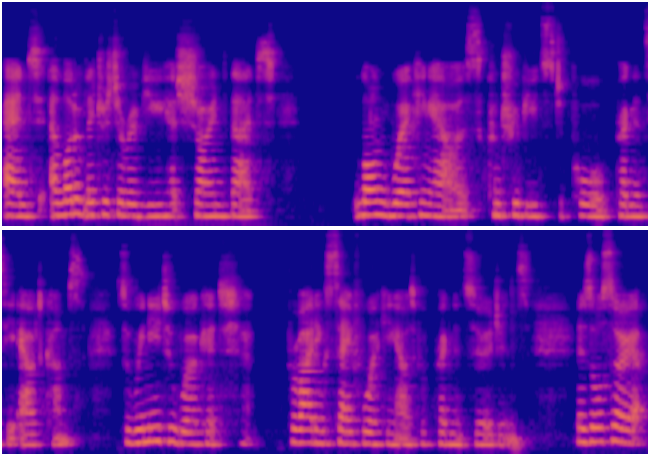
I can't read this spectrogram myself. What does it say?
And a lot of literature review has shown that long working hours contributes to poor pregnancy outcomes. So we need to work at providing safe working hours for pregnant surgeons. There's also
